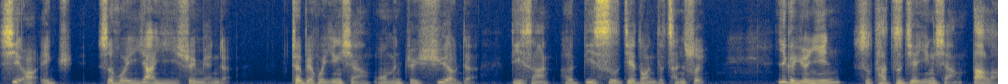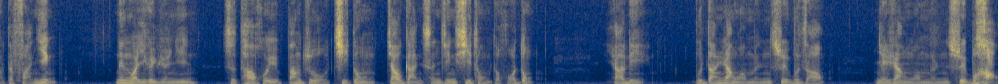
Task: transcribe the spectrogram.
CRH 是会压抑睡眠的，特别会影响我们最需要的第三和第四阶段的沉睡。一个原因是它直接影响大脑的反应。另外一个原因是，它会帮助启动交感神经系统的活动。压力不但让我们睡不着，也让我们睡不好，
